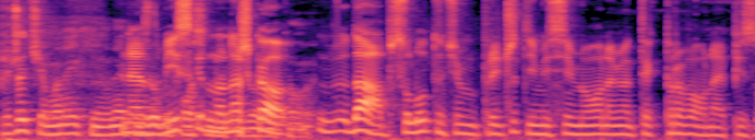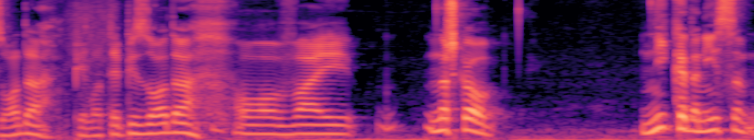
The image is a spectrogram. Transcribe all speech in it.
pričat ćemo o nekim, nekom Ne znam, iskreno, o kao, da, apsolutno ćemo pričati, mislim, ona ima tek prva ona epizoda, pilot epizoda, ovaj, znaš kao, nikada nisam,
